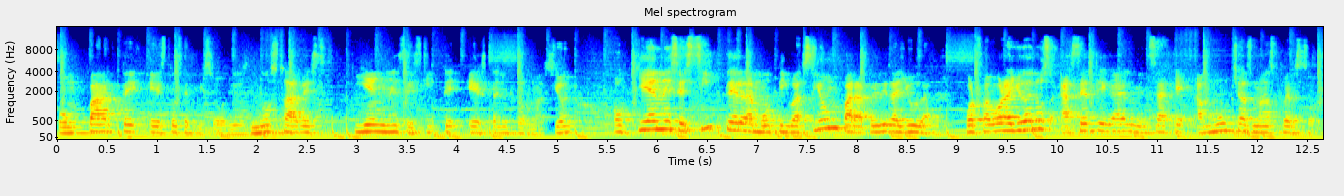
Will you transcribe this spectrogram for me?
comparte estos episodios. No sabes quién necesite esta información o quien necesite la motivación para pedir ayuda. Por favor, ayúdanos a hacer llegar el mensaje a muchas más personas.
